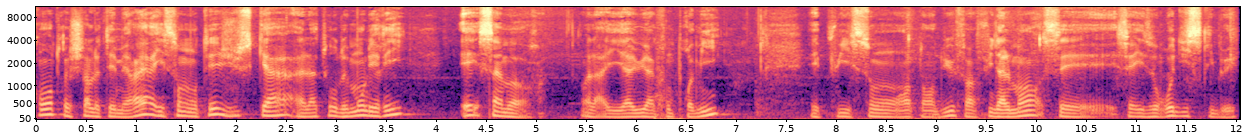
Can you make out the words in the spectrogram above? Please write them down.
contre Charles le Téméraire et ils sont montés jusqu'à la tour de Montlhéry et Saint-Maur. Voilà, il y a eu un compromis et puis ils sont entendus. Enfin, finalement, ils ont redistribué.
